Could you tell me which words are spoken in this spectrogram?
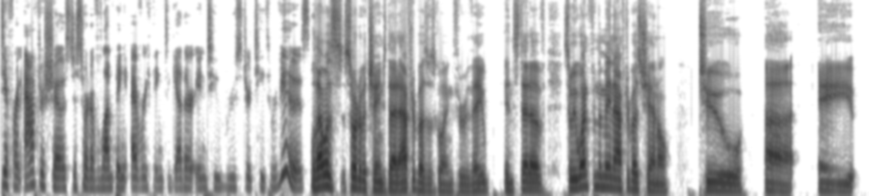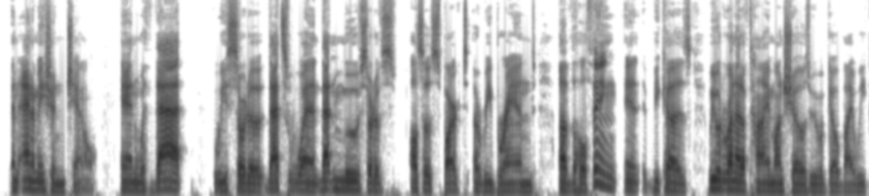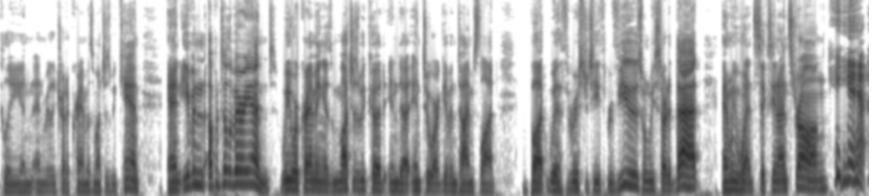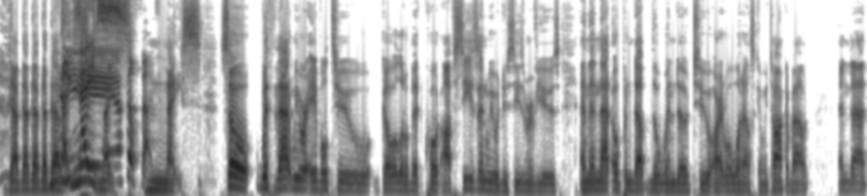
different after shows to sort of lumping everything together into Rooster Teeth reviews. Well, that was sort of a change that AfterBuzz was going through. They instead of so we went from the main AfterBuzz channel to uh, a an animation channel, and with that, we sort of that's when that move sort of also sparked a rebrand of the whole thing because we would run out of time on shows. We would go bi-weekly and, and really try to cram as much as we can. And even up until the very end, we were cramming as much as we could into into our given time slot. But with Rooster Teeth reviews, when we started that and we went 69 strong, yeah. dab, dab, dab, dab, dab. Nice. Nice. Self dive. Nice. So with that, we were able to go a little bit quote off season. We would do season reviews, and then that opened up the window to all right. Well, what else can we talk about? And that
